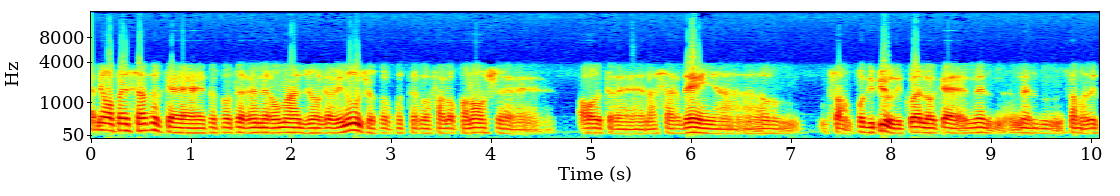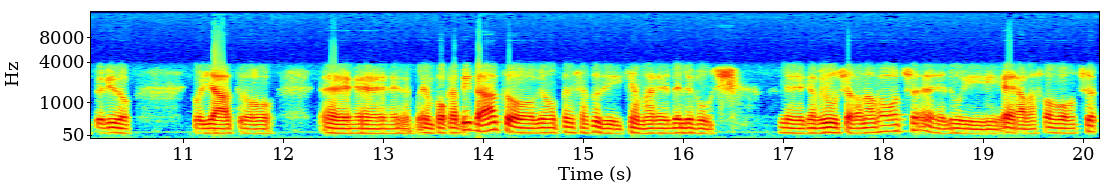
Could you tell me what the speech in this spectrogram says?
abbiamo pensato che per poter rendere omaggio a Gavinuccio, per poterlo farlo conoscere oltre la Sardegna, insomma, un po' di più di quello che nel, nel, insomma, nel periodo cogliato eh, è un po' capitato, abbiamo pensato di chiamare delle voci. Gavinuccio era una voce lui era la sua voce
